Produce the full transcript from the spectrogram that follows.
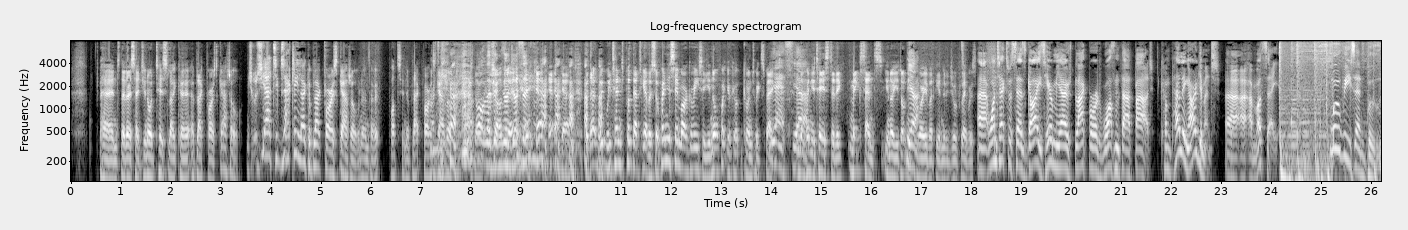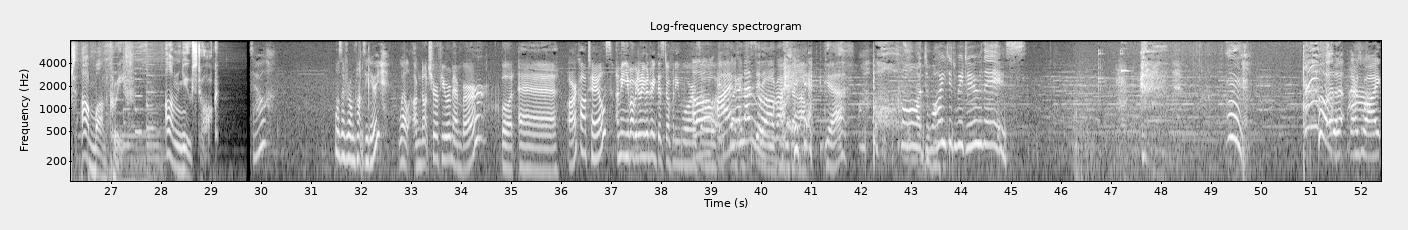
And then I said, you know, it tastes like a, a Black Forest Gateau. And she goes, yeah, it's exactly like a Black Forest Gateau. And I thought, what's in a Black Forest Gateau? All the things I just said. yeah, yeah, yeah. But that, we, we tend to put that together. So when you say margarita, you know what you're go- going to expect. Yes, And then yeah. when you taste it, it makes sense. You know, you don't need Yeah. to worry about the individual flavors. Uh, one texter says, "Guys, hear me out. Blackbird wasn't that bad. Compelling argument, uh, I, I must say." Movies and booze on Moncrieff on Newstalk. So, What's everyone fancy doing? Well, I'm not sure if you remember, but uh, our cocktails. I mean, you probably don't even drink this stuff anymore. so it's Oh, I like remember, a silly all right. yeah. Oh, God, why did we do this? There's why.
